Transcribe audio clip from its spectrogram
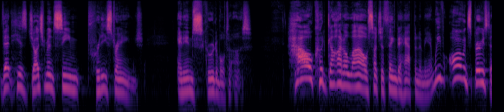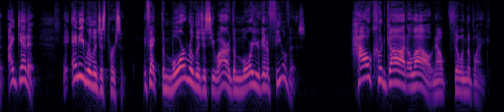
that his judgments seem pretty strange and inscrutable to us? How could God allow such a thing to happen to me? And we've all experienced it. I get it. Any religious person. In fact, the more religious you are, the more you're going to feel this. How could God allow? Now fill in the blank.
